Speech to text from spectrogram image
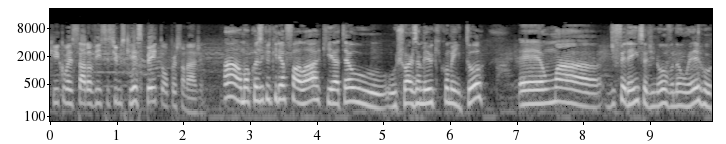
que começaram a vir esses filmes que respeitam o personagem. Ah, uma coisa que eu queria falar, que até o, o Schwarza meio que comentou, é uma diferença, de novo, não um erro,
